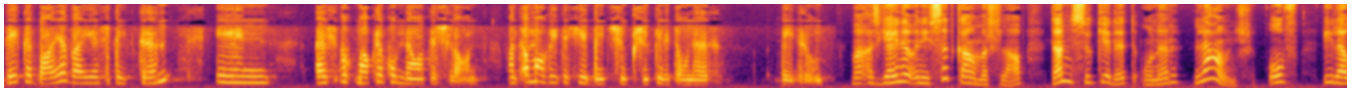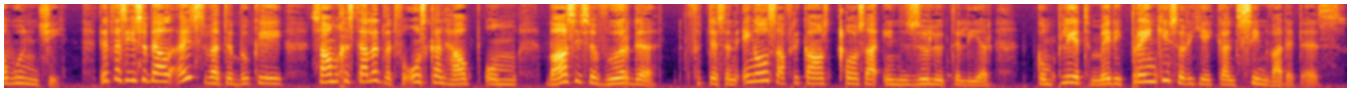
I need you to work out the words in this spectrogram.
dek 'n baie wye spektrum en hy's ook maklik om na te slaan. Want almal weet as jy 'n bed soek, soek jy dit onder bedroom. Maar as jy nou in die sitkamer slaap, dan soek jy dit onder lounge of ilawunji. Dit was Isabel Uys wat 'n boekie saamgestel het wat vir ons kan help om basiese woorde tussen Engels, Afrikaans, Xhosa en Zulu te leer, kompleet met die prentjie sodat jy kan sien wat dit is.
